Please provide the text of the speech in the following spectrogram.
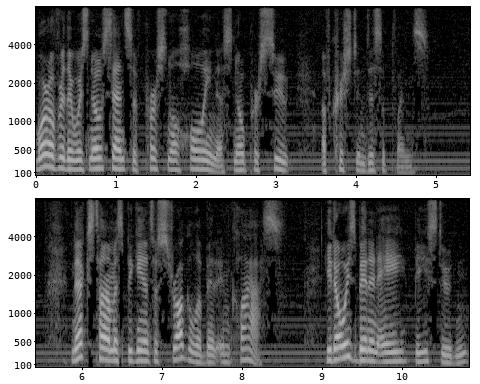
Moreover, there was no sense of personal holiness, no pursuit of Christian disciplines. Next, Thomas began to struggle a bit in class. He'd always been an A B student,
